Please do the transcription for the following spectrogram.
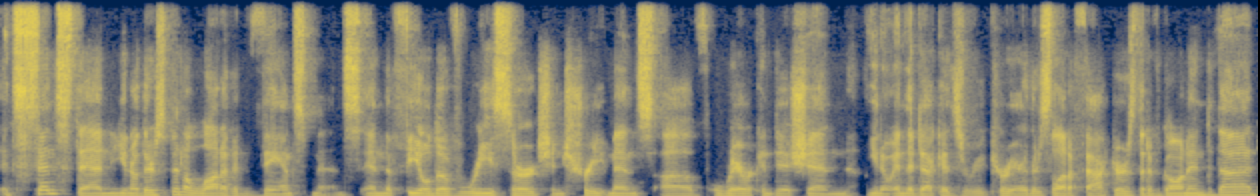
And since then, you know, there's been a lot of advancements in the field of research and treatments of rare condition, you know, in the decades of your career. There's a lot of factors that have gone into that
